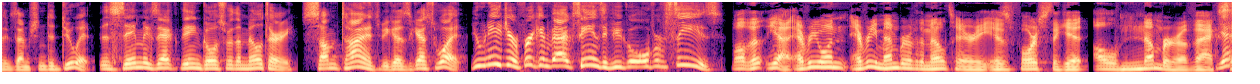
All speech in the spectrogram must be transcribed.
exemption to do it. The same exact thing goes for the military. Sometimes, because guess what? You need your freaking vaccines if you go overseas. Well, the, yeah, everyone, every member of the military is forced to get a number of vaccines.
